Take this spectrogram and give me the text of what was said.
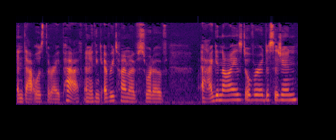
and that was the right path. And I think every time I've sort of agonized over a decision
